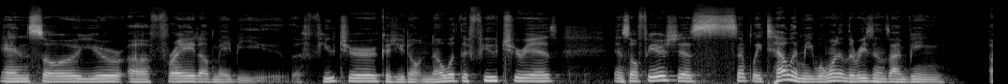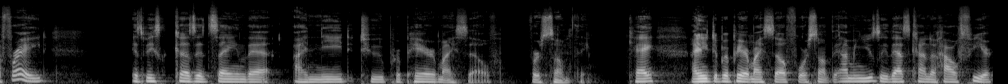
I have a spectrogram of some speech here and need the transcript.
And so you're afraid of maybe the future because you don't know what the future is. And so fear is just simply telling me, well, one of the reasons I'm being afraid is because it's saying that I need to prepare myself for something. Okay. I need to prepare myself for something. I mean, usually that's kind of how fear.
